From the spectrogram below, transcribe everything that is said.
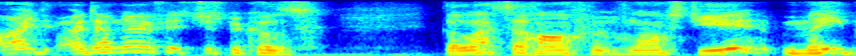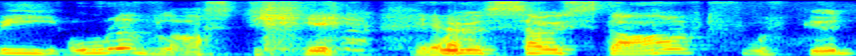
I, I don't know if it's just because the latter half of last year, maybe all of last year, yeah. we were so starved with good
